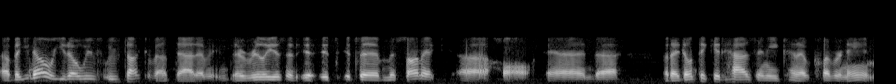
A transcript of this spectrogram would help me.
Uh, but you know, you know, we've we've talked about that. I mean, there really isn't. It, it, it's a Masonic uh, hall, and uh, but I don't think it has any kind of clever name.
